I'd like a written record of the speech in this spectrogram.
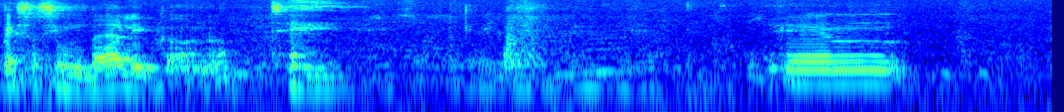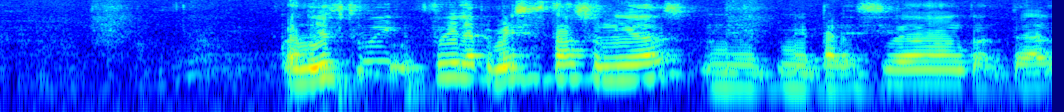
peso simbólico. ¿no? Sí. Eh, cuando yo fui, fui la primera vez a Estados Unidos, me, me, pareció encontrar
